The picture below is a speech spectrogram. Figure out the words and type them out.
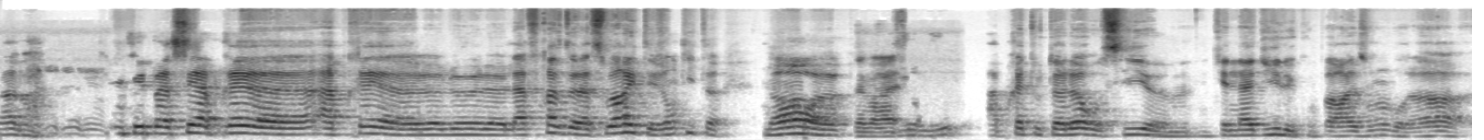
Ah bah, tu me fais passer après, euh, après euh, la phrase de la soirée, t'es gentil. Non, c'est vrai. après tout à l'heure aussi, Etienne l'a dit, les comparaisons, voilà,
